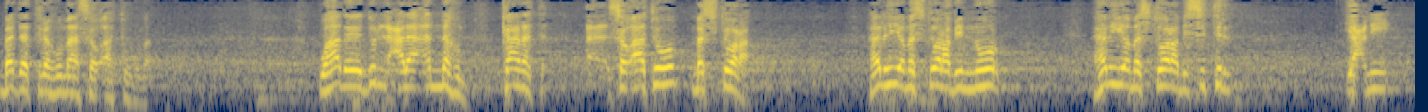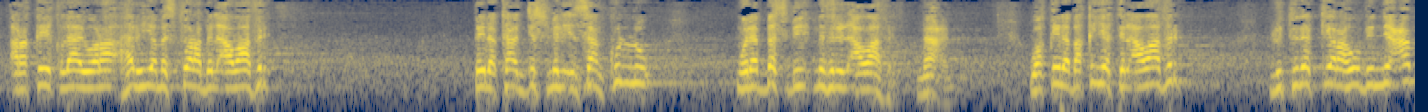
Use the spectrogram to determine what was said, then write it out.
بدت لهما سوآتهما وهذا يدل على أنهم كانت سوآتهم مستورة. هل هي مستورة بالنور؟ هل هي مستورة بالستر؟ يعني رقيق لا يرى. هل هي مستورة بالأظافر؟ قيل كان جسم الإنسان كله ملبس بمثل الأظافر. نعم. وقيل بقية الأظافر لتذكره بالنعم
